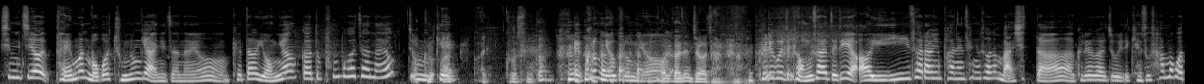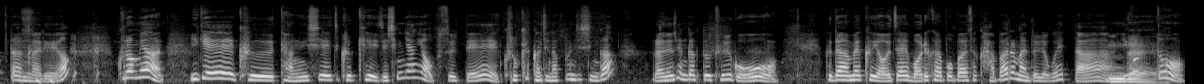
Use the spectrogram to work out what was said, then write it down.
심지어 뱀은 먹어 죽는 게 아니잖아요. 게다가 영양가도 풍부하잖아요. 좀 아, 이렇게. 아, 아, 그렇습니까? 네, 그럼요, 그럼요. 거기까지는 제가 잘 그리고 이제 병사들이 아, 이, 이 사람이 파는 생선은 맛있다. 그래가지고 이제 계속 사 먹었단 말이에요. 그러면 이게 그 당시에 그렇게 이제 식량이 없을 때 그렇게까지 나쁜 짓인가? 라는 생각도 들고 그 다음에 그 여자의 머리카락 뽑아서 가발을 만들려고 했다. 음, 네. 이것도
